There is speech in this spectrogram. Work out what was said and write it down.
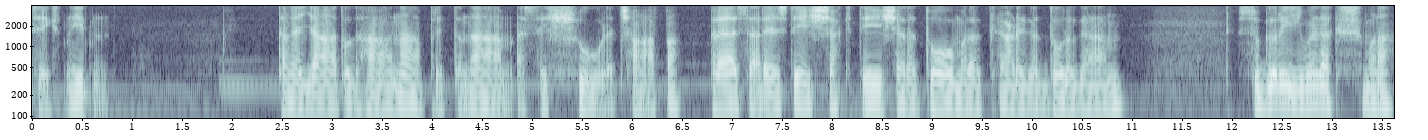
Tekst 19. Tagayatudhana pritanam asishura chapa prasaresti shakti sharatomara karga durgam. Sugriva lakshmana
